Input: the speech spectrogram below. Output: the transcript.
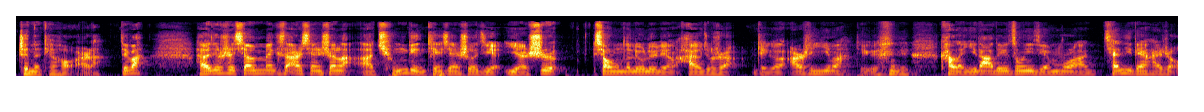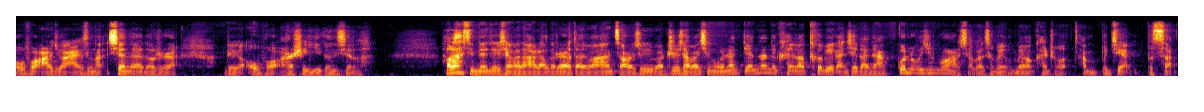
真的挺好玩的，对吧？还有就是小米 Max 二现身了啊，穹顶天线设计也是骁龙的六六零。还有就是这个 R 十一嘛，这个看了一大堆综艺节目啊，前几天还是 OPPO R 九 S 呢，现在都是这个 OPPO R 十一更新了。好了，今天就先和大家聊到这儿，大家晚安，早点休息吧。支持小白青文章点赞就可以了，特别感谢大家关注微信公众号“小白测评”，没有开车，咱们不见不散。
